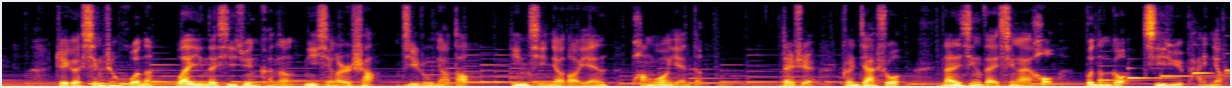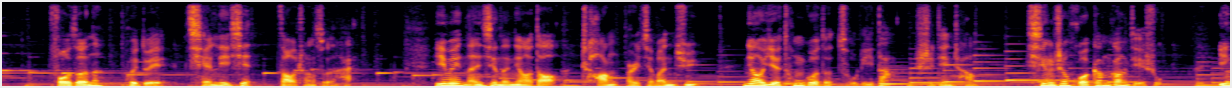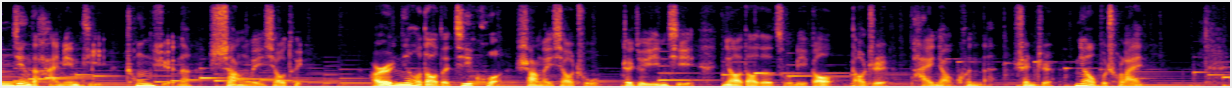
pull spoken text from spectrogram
这个性生活呢，外阴的细菌可能逆行而上，进入尿道，引起尿道炎、膀胱炎等。但是专家说，男性在性爱后不能够急于排尿，否则呢，会对前列腺造成损害，因为男性的尿道长而且弯曲。尿液通过的阻力大，时间长，性生活刚刚结束，阴茎的海绵体充血呢尚未消退，而尿道的积扩尚未消除，这就引起尿道的阻力高，导致排尿困难，甚至尿不出来。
